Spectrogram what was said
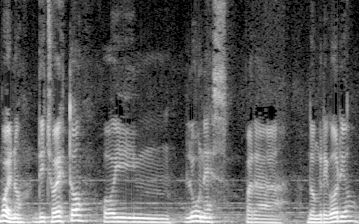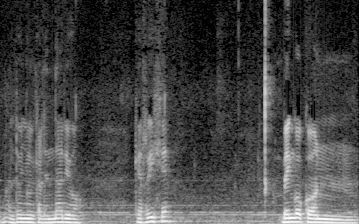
Bueno, dicho esto, hoy mm, lunes para don Gregorio, el dueño del calendario que rige, vengo con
